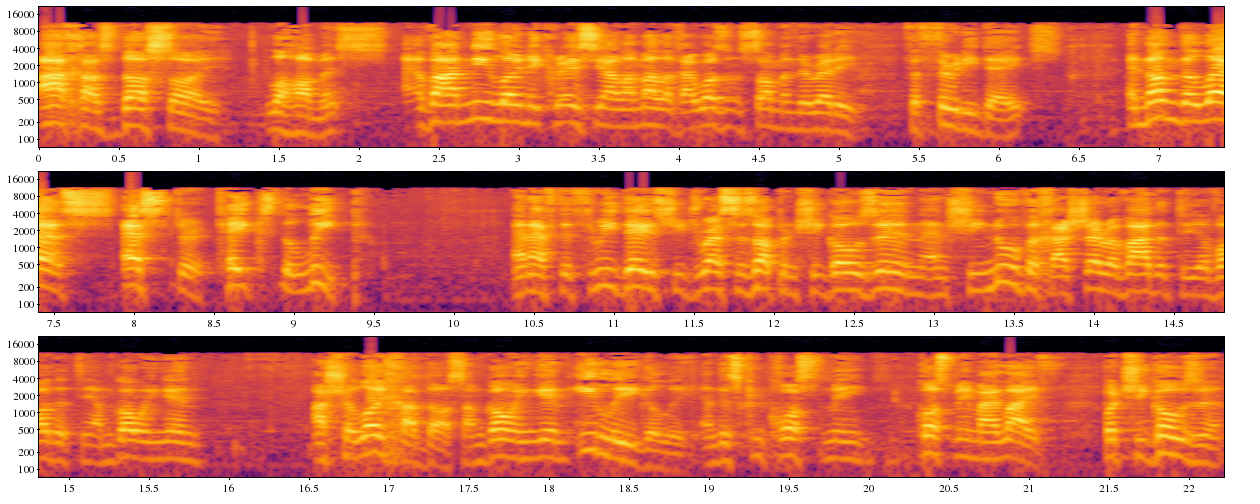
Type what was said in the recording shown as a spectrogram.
Achas dasoi lahamis. I wasn't summoned already for 30 days. And nonetheless, Esther takes the leap. And after three days, she dresses up and she goes in, and she knew. I'm going in. I'm going in illegally, and this can cost me cost me my life. But she goes in,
